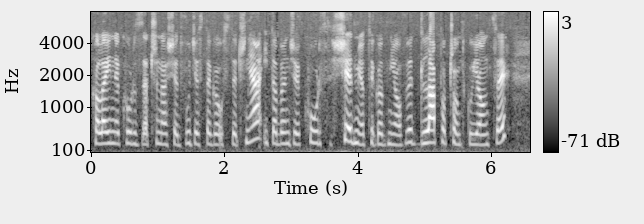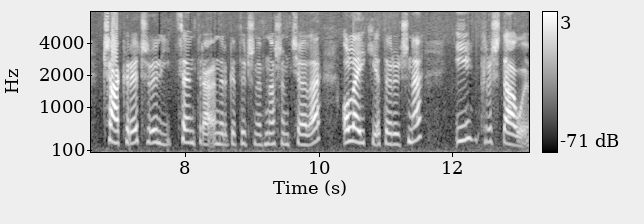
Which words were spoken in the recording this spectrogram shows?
Kolejny kurs zaczyna się 20 stycznia i to będzie kurs siedmiotygodniowy dla początkujących. Czakry, czyli centra energetyczne w naszym ciele, olejki eteryczne i kryształy,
